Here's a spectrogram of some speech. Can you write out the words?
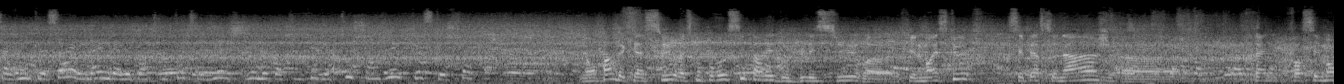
sa vie que ça, et là il a l'opportunité de se dire j'ai l'opportunité de tout changer, qu'est-ce que je fais? Et on parle de cassure, est-ce qu'on pourrait aussi parler de blessure euh, finalement? Est-ce que ces personnages euh, prennent forcément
